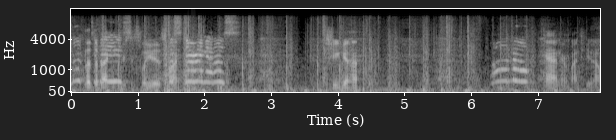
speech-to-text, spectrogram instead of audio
Look Let the at back these. Priestess lead, it's fine. staring at us. She gonna. Oh no. Yeah, never mind, you know.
